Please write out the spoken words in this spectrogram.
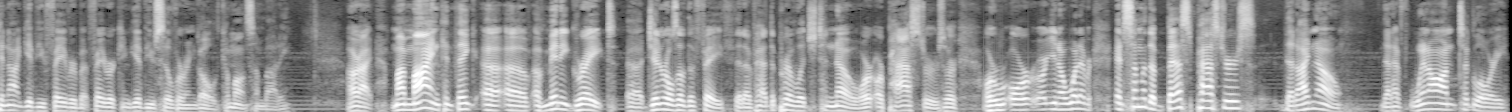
cannot give you favor, but favor can give you silver and gold. Come on, somebody. All right. My mind can think uh, of, of many great uh, generals of the faith that I've had the privilege to know, or, or pastors, or, or, or, or, you know, whatever. And some of the best pastors that I know that have went on to glory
